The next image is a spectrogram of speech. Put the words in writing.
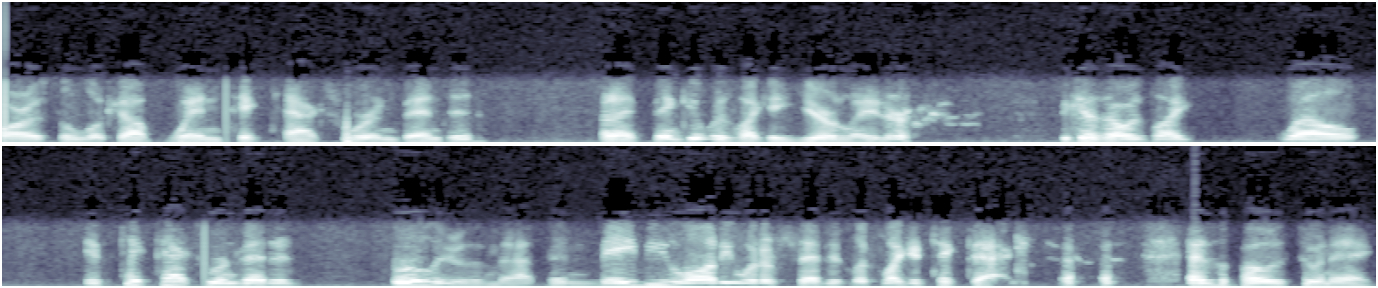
far as to look up when Tic Tacs were invented, and I think it was like a year later, because I was like, well, if Tic Tacs were invented earlier than that, then maybe Lonnie would have said it looked like a Tic Tac as opposed to an egg.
